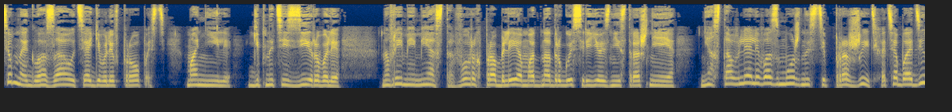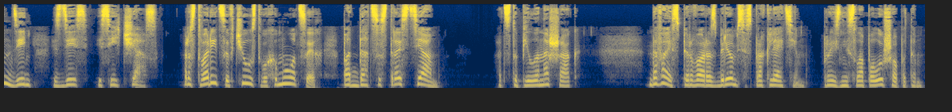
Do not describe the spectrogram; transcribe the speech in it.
Темные глаза утягивали в пропасть, манили, гипнотизировали — но время и место, ворох проблем, одна другой серьезнее и страшнее, не оставляли возможности прожить хотя бы один день здесь и сейчас, раствориться в чувствах, эмоциях, поддаться страстям. Отступила на шаг. «Давай сперва разберемся с проклятием», — произнесла полушепотом.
